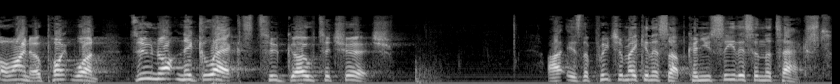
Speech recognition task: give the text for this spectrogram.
Oh, I know. Point one do not neglect to go to church. Uh, is the preacher making this up? Can you see this in the text?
